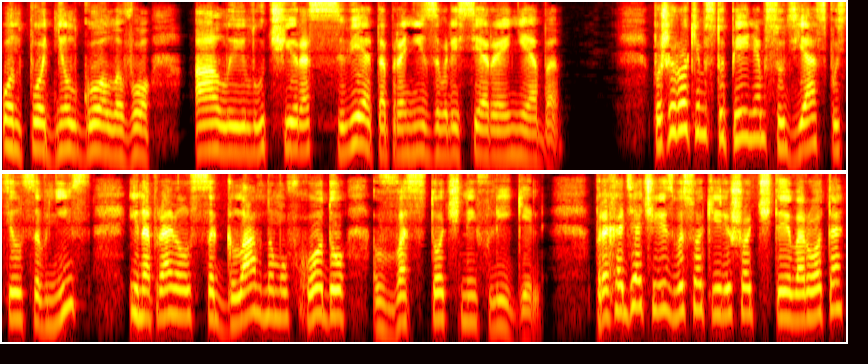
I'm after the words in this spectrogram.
он поднял голову. Алые лучи рассвета пронизывали серое небо. По широким ступеням судья спустился вниз и направился к главному входу в восточный флигель. Проходя через высокие решетчатые ворота,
